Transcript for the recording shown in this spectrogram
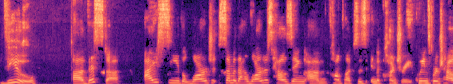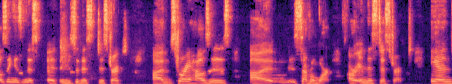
view, uh, Vista I see the large, some of the largest housing um, complexes in the country. Queensbridge Housing is in this uh, into this district. Um, Story houses, uh, several more are in this district. And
